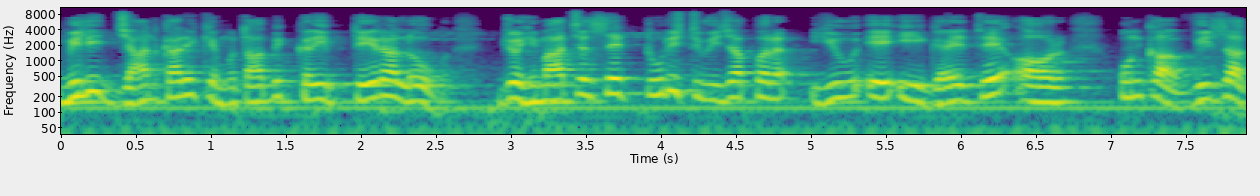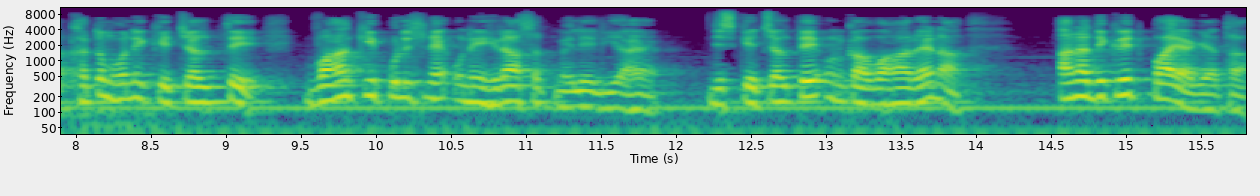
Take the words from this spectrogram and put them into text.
मिली जानकारी के मुताबिक करीब तेरह लोग जो हिमाचल से टूरिस्ट वीज़ा पर यूएई गए थे और उनका वीज़ा खत्म होने के चलते वहाँ की पुलिस ने उन्हें हिरासत में ले लिया है। जिसके चलते उनका वहाँ रहना अनधिकृत पाया गया था।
